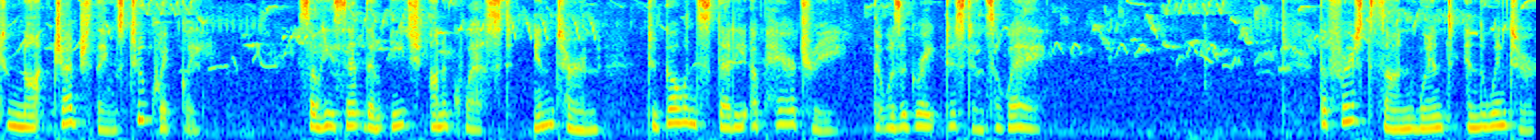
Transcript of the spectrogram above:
to not judge things too quickly. So he sent them each on a quest, in turn, to go and study a pear tree that was a great distance away. The first son went in the winter,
